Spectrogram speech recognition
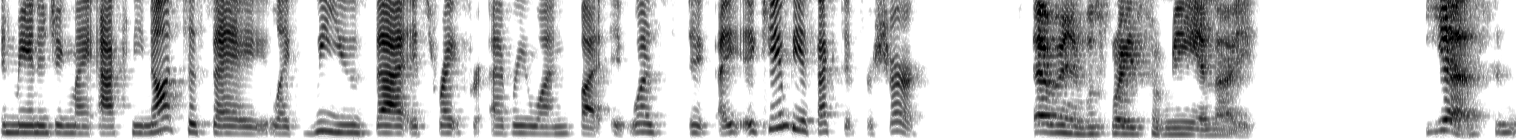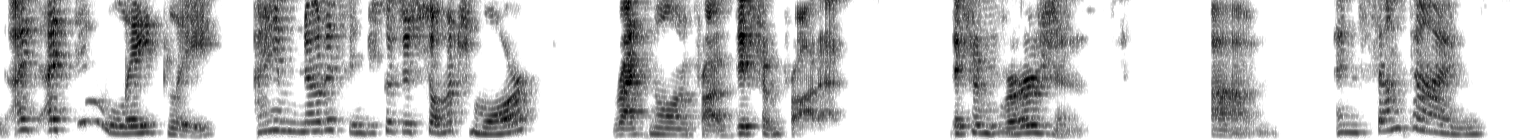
in managing my acne. Not to say like we use that; it's right for everyone, but it was it, it can be effective for sure. I mean, it was great for me, and I, yes, and I, I think lately I am noticing because there's so much more retinol and product, different products, different Yeah. versions, um, and sometimes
